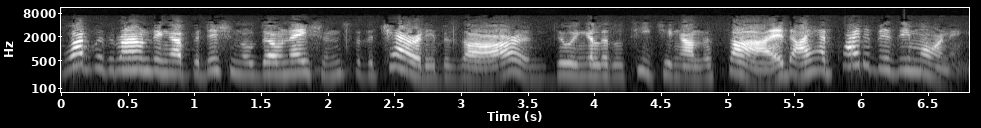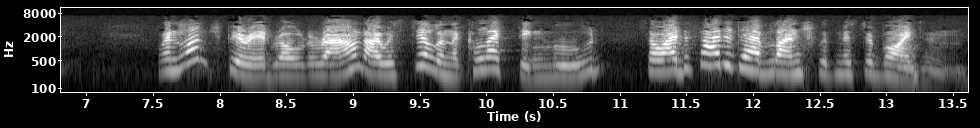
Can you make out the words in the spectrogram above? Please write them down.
What with rounding up additional donations for the charity bazaar and doing a little teaching on the side, I had quite a busy morning. When lunch period rolled around, I was still in a collecting mood, so I decided to have lunch with Mr. Boynton,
